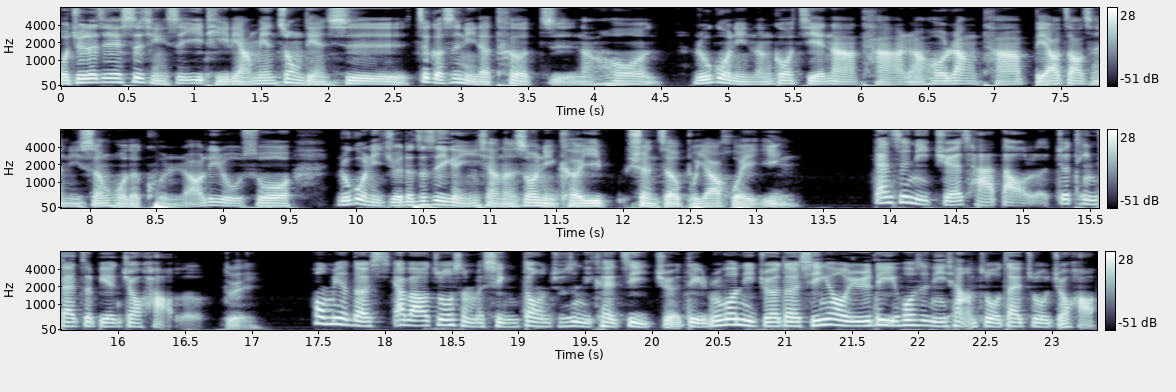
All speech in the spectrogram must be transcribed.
我觉得这些事情是一体两面，重点是这个是你的特质，然后如果你能够接纳它，然后让它不要造成你生活的困扰。例如说，如果你觉得这是一个影响的时候，你可以选择不要回应。但是你觉察到了，就停在这边就好了。对，后面的要不要做什么行动，就是你可以自己决定。如果你觉得心有余力，或是你想做再做就好，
